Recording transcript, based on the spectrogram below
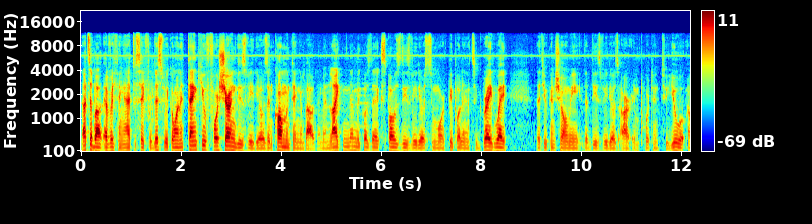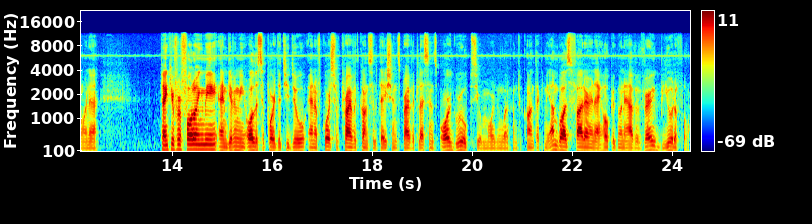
That's about everything I had to say for this week. I want to thank you for sharing these videos and commenting about them and liking them because they expose these videos to more people and it's a great way that you can show me that these videos are important to you. I want to Thank you for following me and giving me all the support that you do. And of course, for private consultations, private lessons, or groups, you're more than welcome to contact me. I'm Boaz Feiler, and I hope you're going to have a very beautiful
